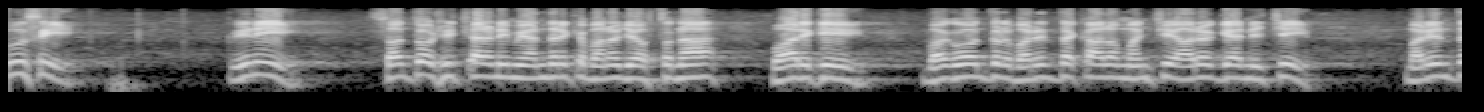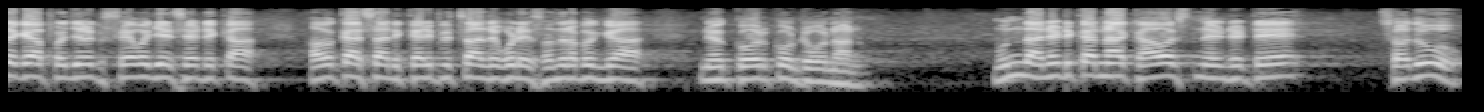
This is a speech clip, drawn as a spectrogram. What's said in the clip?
చూసి విని సంతోషించారని మీ అందరికీ మనవి చేస్తున్నా. వారికి భగవంతుడు మరింత కాలం మంచి ఆరోగ్యాన్ని ఇచ్చి మరింతగా ప్రజలకు సేవ చేసేట అవకాశాన్ని కల్పించాలని కూడా ఈ సందర్భంగా నేను కోరుకుంటూ ఉన్నాను. ముందు అన్నిటికన్నా కావాల్సింది ఏంటంటే చదువు.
